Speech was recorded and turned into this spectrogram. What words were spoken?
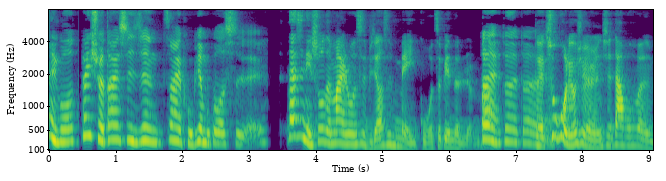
美国背雪袋是一件再普遍不过的事哎。但是你说的脉络是比较是美国这边的人吧？对对对，对出国留学的人其实大部分，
